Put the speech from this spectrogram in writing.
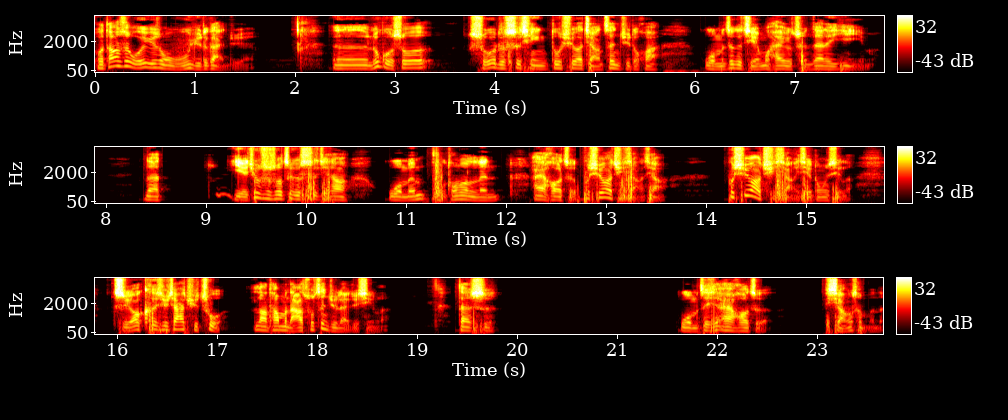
我当时我有一种无语的感觉。嗯，如果说所有的事情都需要讲证据的话，我们这个节目还有存在的意义吗？那也就是说，这个世界上我们普通的人爱好者不需要去想象，不需要去想一些东西了，只要科学家去做，让他们拿出证据来就行了。但是我们这些爱好者想什么呢？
